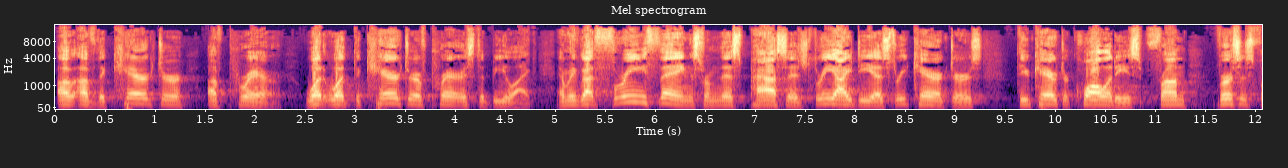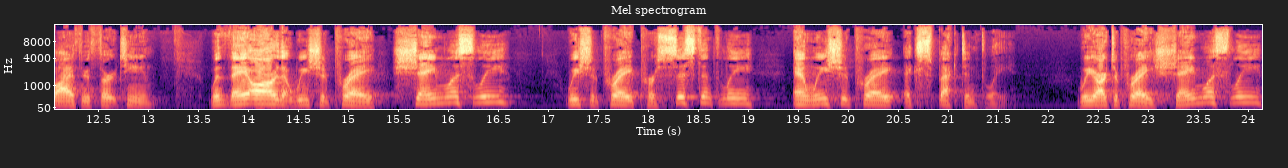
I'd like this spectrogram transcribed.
of, of the character of prayer. What, what the character of prayer is to be like. And we've got three things from this passage, three ideas, three characters, three character qualities from verses 5 through 13. When they are that we should pray shamelessly, we should pray persistently, and we should pray expectantly. We are to pray shamelessly,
